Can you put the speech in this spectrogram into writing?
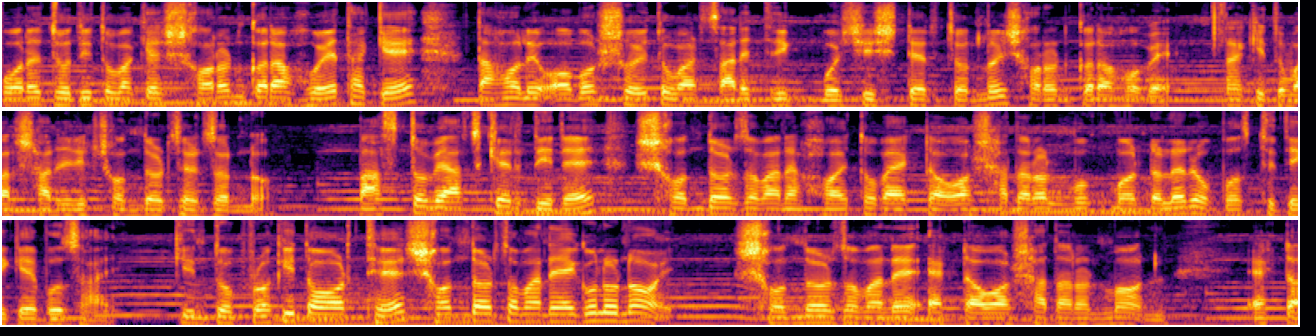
পরে যদি তোমাকে স্মরণ করা হয়ে থাকে, তাহলে অবশ্যই তোমার চারিত্রিক বৈশিষ্ট্যের জন্যই স্মরণ করা হবে, নাকি তোমার শারীরিক সৌন্দর্যের জন্য। বাস্তবে আজকের দিনে সৌন্দর্য মানে হয়তোবা একটা অসাধারণ মুখমণ্ডলের উপস্থিতিকে বোঝায়। কিন্তু প্রকৃত অর্থে সৌন্দর্য মানে এগুলো নয়। সৌন্দর্য মানে একটা অসাধারণ মন, একটা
